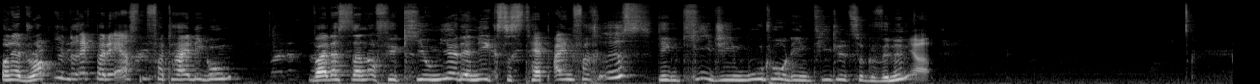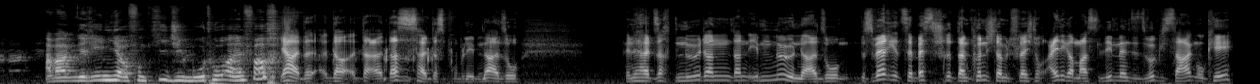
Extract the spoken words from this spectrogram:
Und er droppt ihn direkt bei der ersten Verteidigung, weil das dann auch für Kiyomiya der nächste Step einfach ist, gegen Kiji Muto den Titel zu gewinnen. Ja. Aber wir reden hier auch von Kiji Muto einfach. Ja, da, da, da, das ist halt das Problem, ne? Also, wenn er halt sagt, nö, dann, dann eben nö, ne? Also, es wäre jetzt der beste Schritt, dann könnte ich damit vielleicht noch einigermaßen leben, wenn sie jetzt wirklich sagen, okay,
